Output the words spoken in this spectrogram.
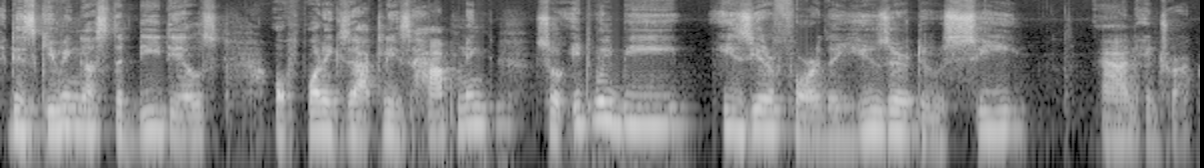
it is giving us the details of what exactly is happening. So it will be easier for the user to see and interact.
